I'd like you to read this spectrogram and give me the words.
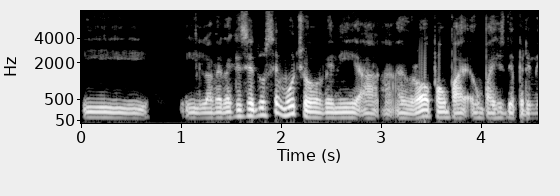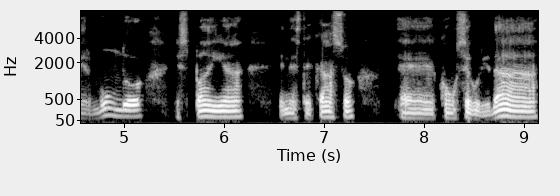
Y, y la verdad que seduce mucho venir a, a Europa, un, pa un, país de primer mundo, España en este caso, eh, con seguridad,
